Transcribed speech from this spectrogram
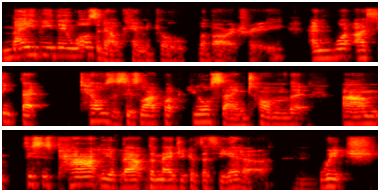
maybe there was an alchemical laboratory and what i think that tells us is like what you're saying tom that um, this is partly about the magic of the theatre mm. which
